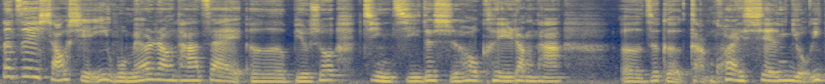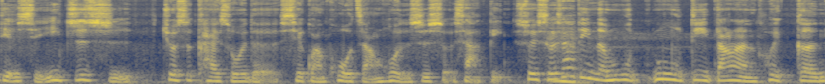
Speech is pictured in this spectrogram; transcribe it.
那这些小血液，我们要让他在呃，比如说紧急的时候，可以让他呃，这个赶快先有一点血液支持，就是开所谓的血管扩张或者是舌下定。所以舌下定的目目的当然会跟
